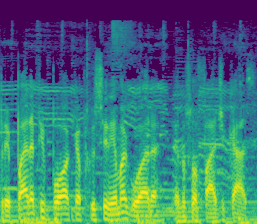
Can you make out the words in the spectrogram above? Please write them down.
prepare a pipoca porque o cinema agora é no sofá de casa.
